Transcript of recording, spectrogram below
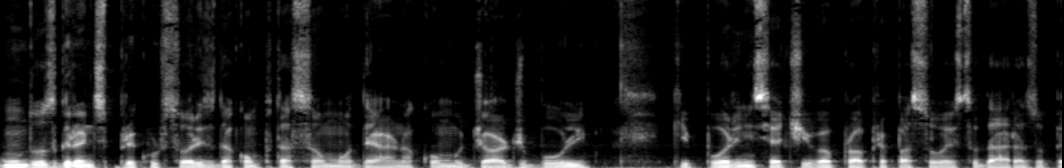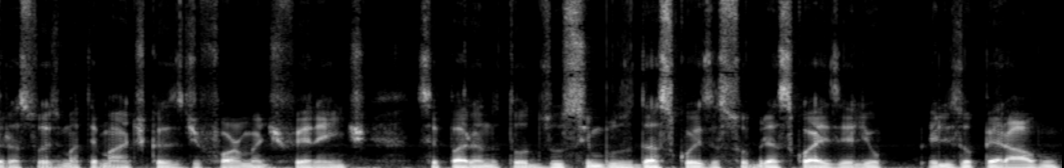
Um dos grandes precursores da computação moderna, como George Boole, que por iniciativa própria passou a estudar as operações matemáticas de forma diferente, separando todos os símbolos das coisas sobre as quais ele, eles operavam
